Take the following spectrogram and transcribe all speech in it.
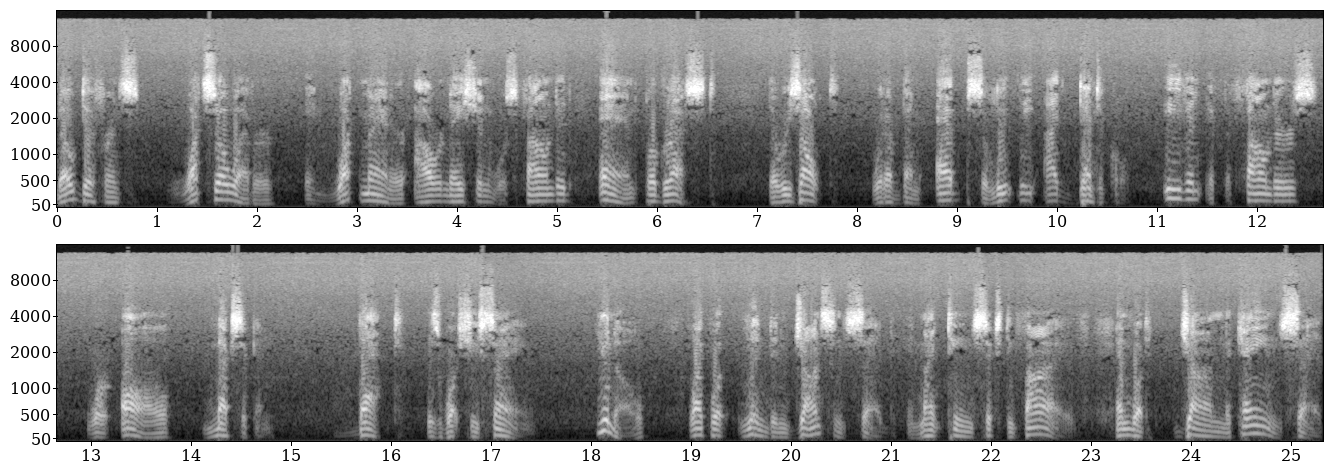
no difference whatsoever in what manner our nation was founded and progressed. The result would have been absolutely identical, even if the founders were all Mexican. That is what she's saying. You know, like what Lyndon Johnson said in 1965 and what John McCain said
